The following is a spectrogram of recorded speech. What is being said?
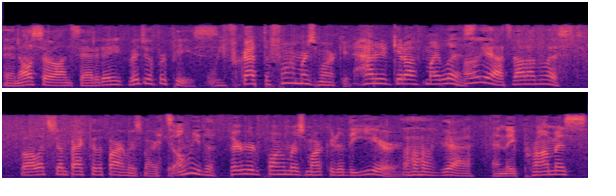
And also on Saturday, Vigil for Peace. We forgot the farmers market. How did it get off my list? Oh yeah, it's not on the list. Well, let's jump back to the farmers market. It's only the third farmers market of the year. Uh, yeah. and they promise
